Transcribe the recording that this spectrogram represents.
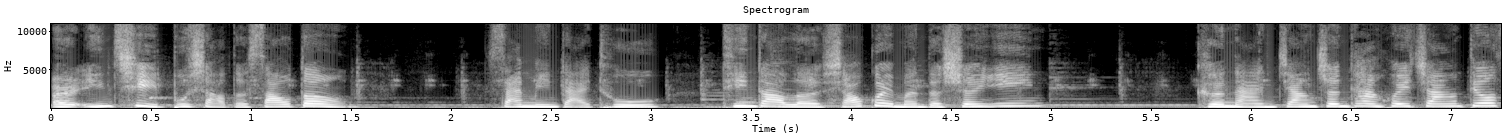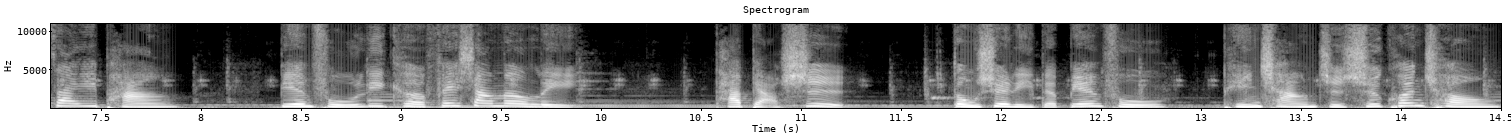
而引起不小的骚动。三名歹徒听到了小鬼们的声音，柯南将侦探徽章丢在一旁，蝙蝠立刻飞向那里。他表示，洞穴里的蝙蝠平常只吃昆虫，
